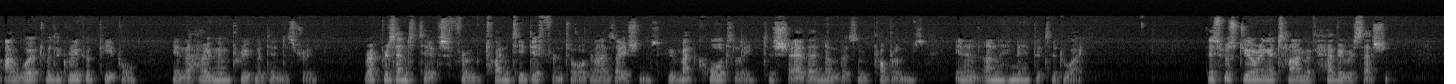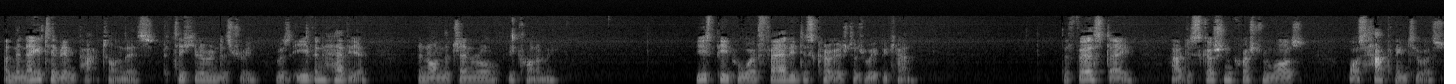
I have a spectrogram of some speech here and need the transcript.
I worked with a group of people in the home improvement industry, representatives from 20 different organisations who met quarterly to share their numbers and problems in an uninhibited way. This was during a time of heavy recession, and the negative impact on this particular industry was even heavier than on the general economy. These people were fairly discouraged as we began. The first day, our discussion question was, What's happening to us?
